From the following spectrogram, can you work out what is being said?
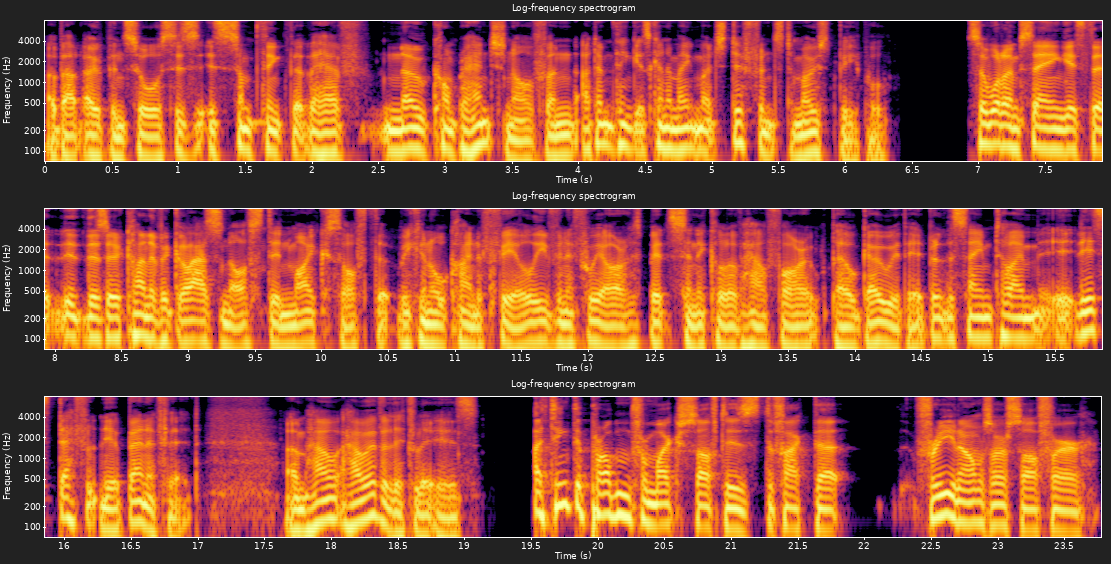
about open source is is something that they have no comprehension of. And I don't think it's going to make much difference to most people. So what I'm saying is that there's a kind of a glasnost in Microsoft that we can all kind of feel, even if we are a bit cynical of how far they'll go with it. But at the same time, it is definitely a benefit, um, how, however little it is. I think the problem for Microsoft is the fact that free and open source software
